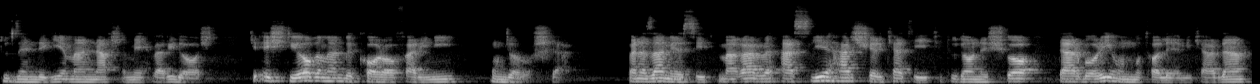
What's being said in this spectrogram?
تو زندگی من نقش محوری داشت که اشتیاق من به کارآفرینی اونجا رشد کرد. به نظر می رسید مقر اصلی هر شرکتی که تو دانشگاه درباره اون مطالعه می کردم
